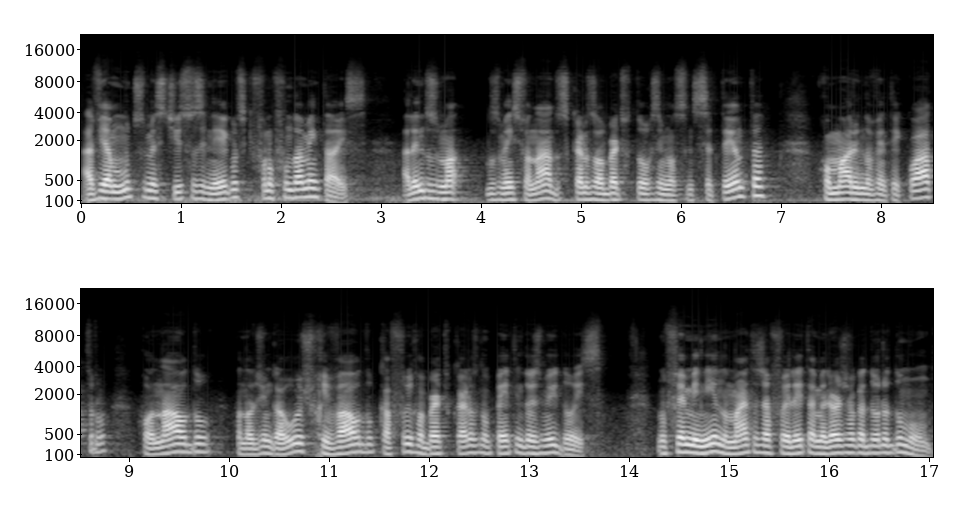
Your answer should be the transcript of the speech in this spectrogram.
havia muitos mestiços e negros que foram fundamentais. Além dos, dos mencionados, Carlos Alberto Torres em 1970, Romário em 94, Ronaldo, Ronaldinho Gaúcho, Rivaldo, Cafu e Roberto Carlos no Penta em 2002. No feminino, Marta já foi eleita a melhor jogadora do mundo.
